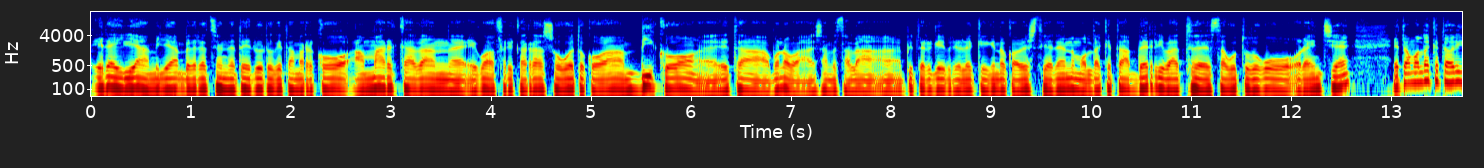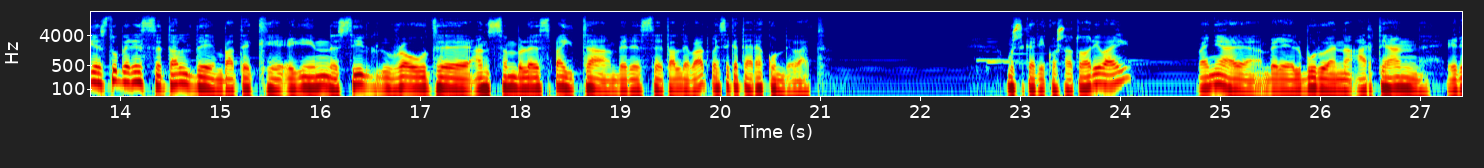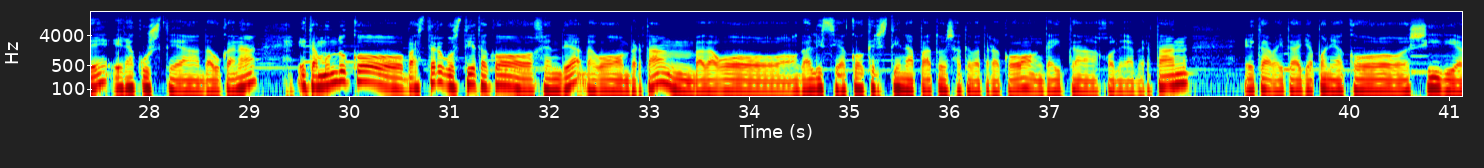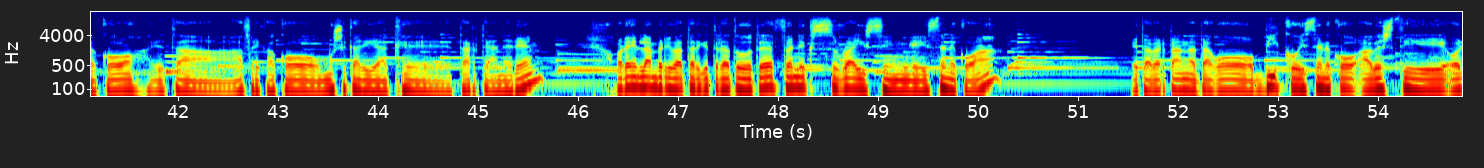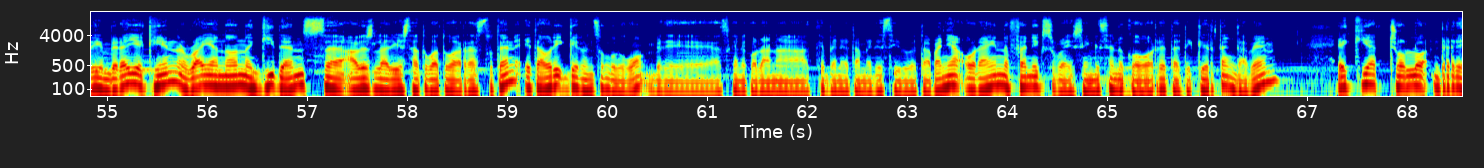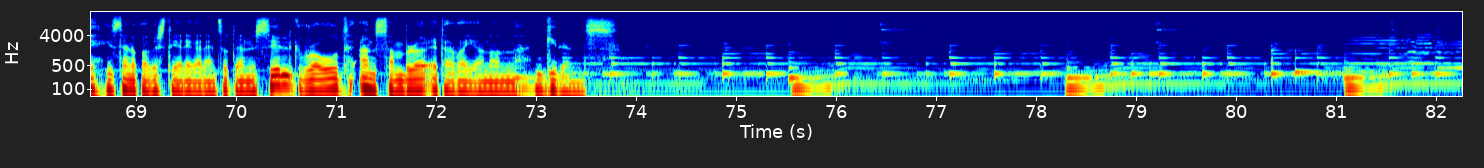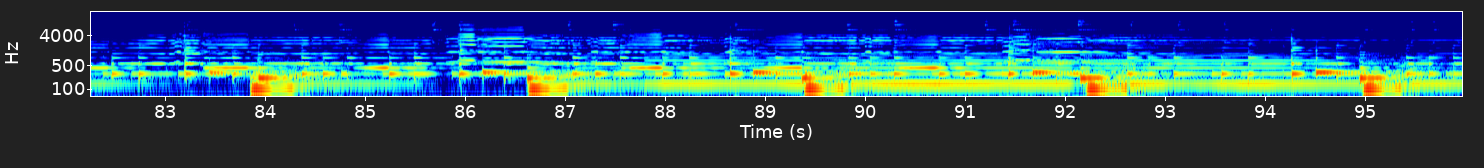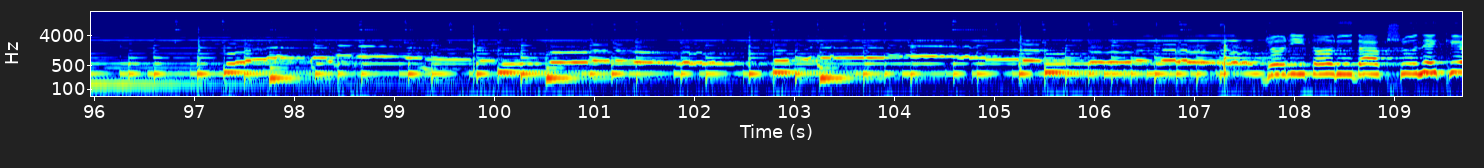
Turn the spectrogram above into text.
eraila mila bederatzen eta iruroketa marreko amarkadan eh, Ego Afrikarra sohuetokoa biko eh, eta, bueno, ba, esan bezala eh, Peter Gabrielek egindako abestiaren moldaketa berri bat ezagutu dugu oraintxe. Eta moldaketa hori ez du berez talde batek egin Silk Road eh, Ensemble baita berez talde bat, baizik eta erakunde bat. Musikariko osatu hori bai, baina eh, bere helburuen artean ere erakustea daukana. Eta munduko bazter guztietako jendea dago bertan, badago Galiziako Kristina Pato esate baterako gaita jolea bertan. Eta baita Japoniako, Siriako eta Afrikako musikariak eh, tartean ere. Orain lan berri bat argiteratu dute Phoenix Rising izenekoa, Eta bertan dago biko izeneko abesti hori. Beraiekin Ryanon Giddens eh, abeslari estatu batu arraztuten. Eta hori gero entzongo dugu bere azkeneko lanak benetan merezi du eta. Baina orain Phoenix Rising izeneko horretatik irten gabe Ekia Txolo Re izeneko abestiare gara entzuten. Silk Road Ensemble eta Ryanon Giddens. que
